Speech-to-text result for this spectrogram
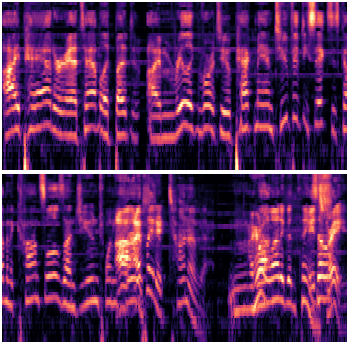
iPad or a tablet, but I'm really looking forward to Pac-Man 256 is coming to consoles on June 21st. Uh, I played a ton of that. I heard a lot of good things. It's so, great.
